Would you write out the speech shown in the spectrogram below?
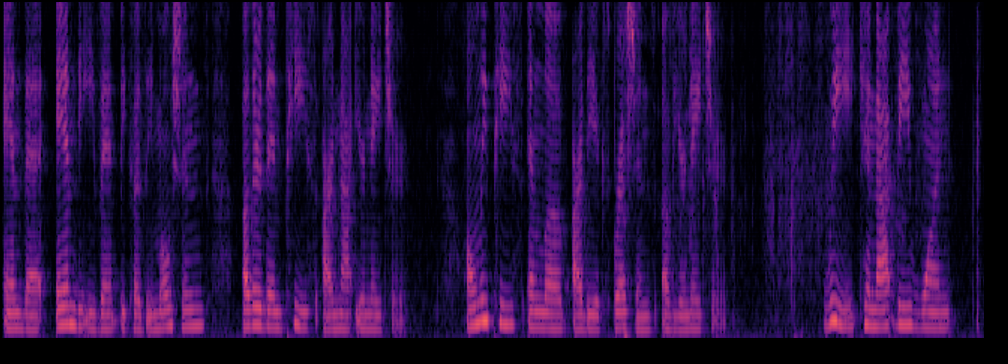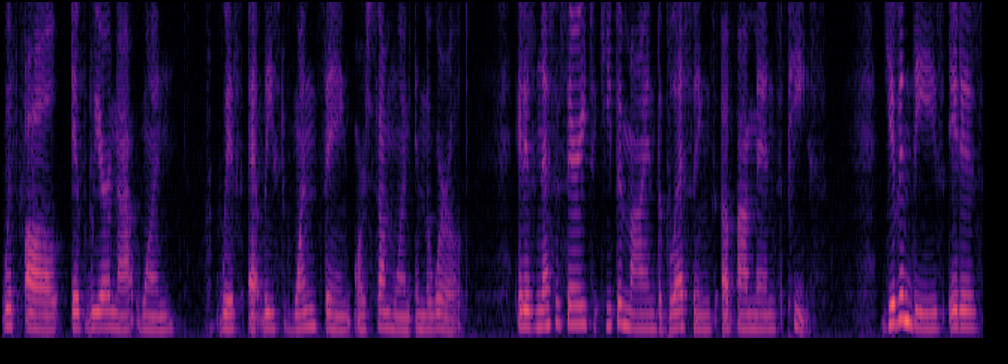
and that and the event because emotions other than peace are not your nature. Only peace and love are the expressions of your nature. We cannot be one with all if we are not one with at least one thing or someone in the world. It is necessary to keep in mind the blessings of Amen's peace. Given these, it is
